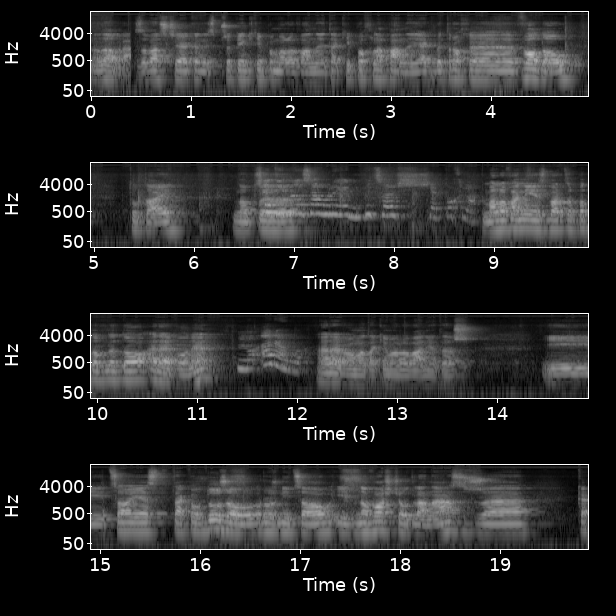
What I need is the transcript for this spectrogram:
No dobra, zobaczcie jak on jest przepięknie pomalowany, taki pochlapany, jakby trochę wodą tutaj. No, p- dinozaury jakby coś się pochlapał. malowanie jest bardzo podobne do Erevo, nie? Erevo ma takie malowanie też. I co jest taką dużą różnicą i nowością dla nas, że e,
